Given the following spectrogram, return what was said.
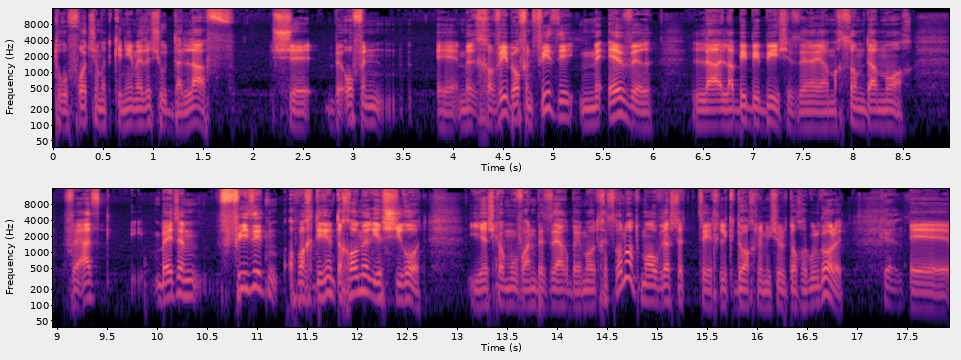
תרופות שמתקינים איזשהו דלף שבאופן מרחבי, באופן פיזי, מעבר ל-BBB, שזה המחסום דם מוח. ואז בעצם פיזית מחדירים את החומר ישירות. יש כמובן בזה הרבה מאוד חסרונות, כמו העובדה שאתה צריך לקדוח למישהו לתוך הגולגולת. כן. אה,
